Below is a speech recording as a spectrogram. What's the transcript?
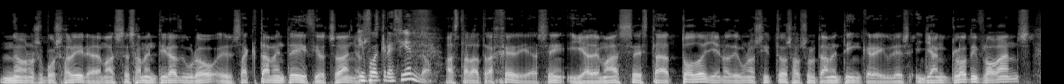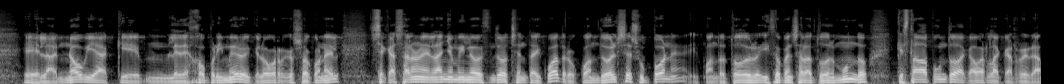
No, no supo salir. Además, esa mentira duró exactamente 18 años. Y fue creciendo. Hasta la tragedia, sí. Y además está todo lleno de unos hitos absolutamente increíbles. Jean-Claude y Flogans, eh, la novia que mm, le dejó primero y que luego regresó con él, se casaron en el año 1984, cuando él se supone, y cuando todo hizo pensar a todo el mundo, que estaba a punto de acabar la carrera.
